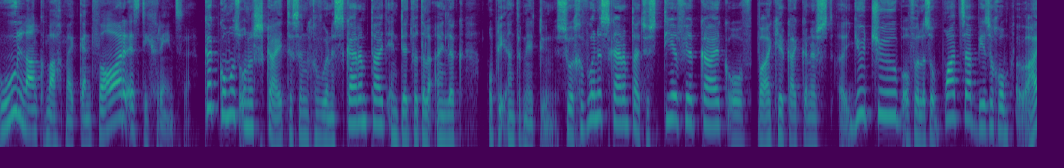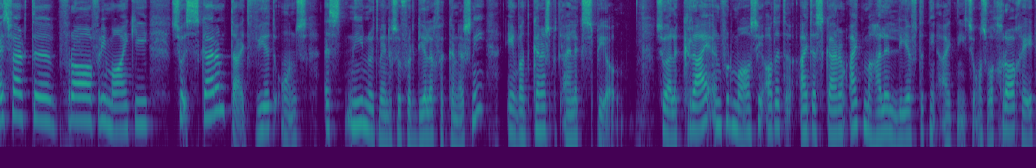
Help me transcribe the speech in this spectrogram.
hoe lank mag my kind? Waar is die grense? Kyk, kom ons onderskei tussen gewone skermtyd en dit wat hulle eintlik op die internet doen. So gewone skermtyd soos TV kyk of baie keer kyk kinders uh, YouTube of hulle is op WhatsApp besig om uh, huiswerk te vra vir die maatjie. So skermtyd weet ons is nie noodwendig so voordelig vir kinders nie en want kinders moet eintlik speel. So hulle kry inligting altyd uit 'n skerm uit, maar hulle leef dit nie uit nie. So ons wil graag hê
